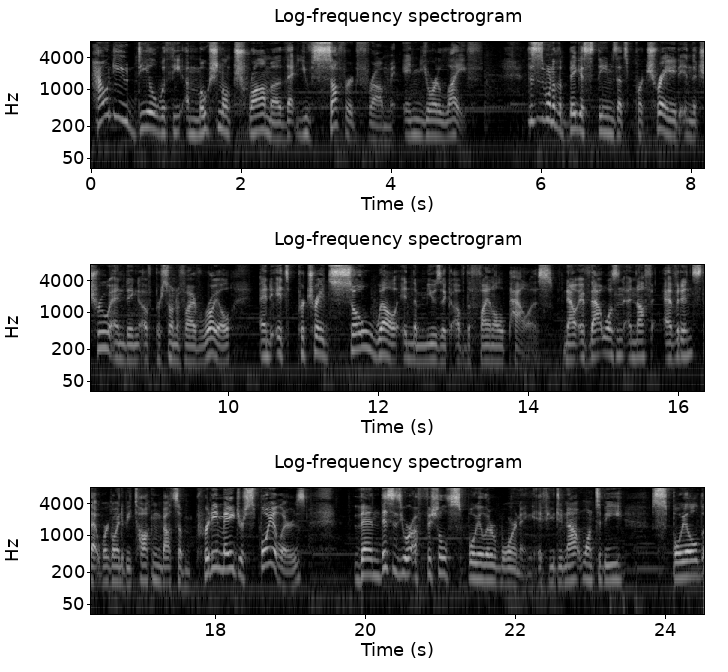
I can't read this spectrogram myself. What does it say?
How do you deal with the emotional trauma that you've suffered from in your life? This is one of the biggest themes that's portrayed in the true ending of Persona 5 Royal, and it's portrayed so well in the music of the final palace. Now, if that wasn't enough evidence that we're going to be talking about some pretty major spoilers, then this is your official spoiler warning. If you do not want to be spoiled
